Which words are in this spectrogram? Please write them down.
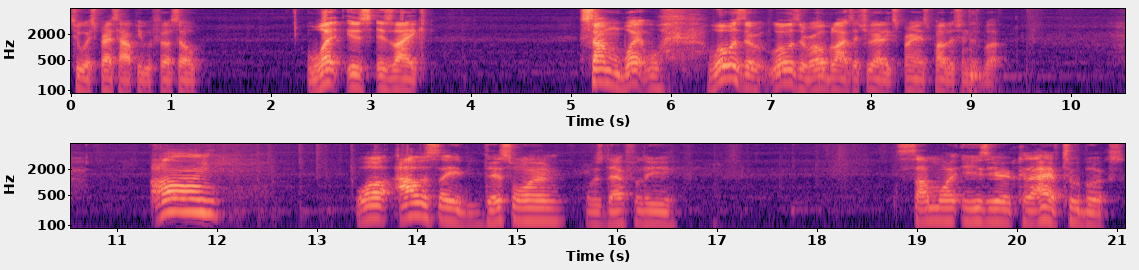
to express how people feel. So what is is like some what what was the what was the roadblocks that you had experienced publishing this book? Um. Well, I would say this one was definitely somewhat easier because I have two books.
